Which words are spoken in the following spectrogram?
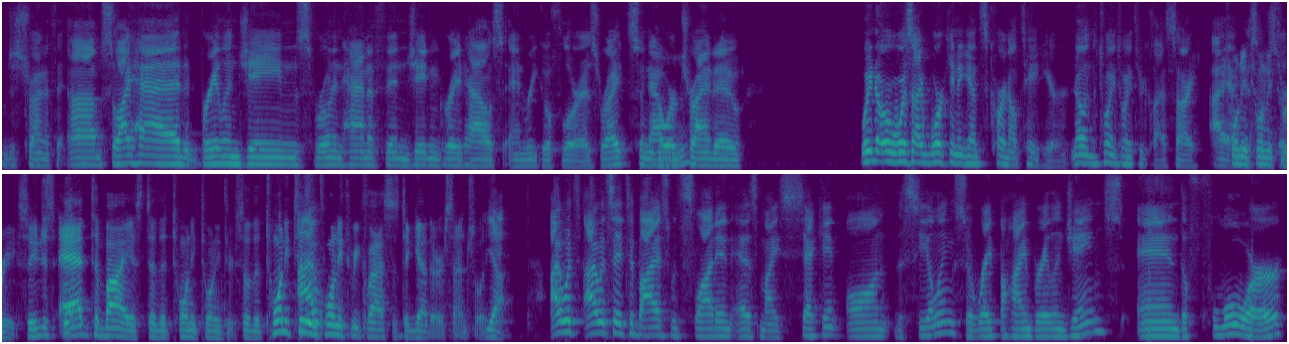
I'm just trying to think. Um, so I had Braylon James, Ronan Hannafin, Jaden Greathouse, and Rico Flores. Right. So now we're Mhm. trying to. Wait, or was I working against Carnell Tate here? No, in the 2023 class. Sorry, I I 2023. So you just Yeah. add Tobias to the 2023. So the 22 I- and 23 classes together, essentially. Yeah. I would I would say Tobias would slot in as my second on the ceiling, so right behind Braylon James. And the floor,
